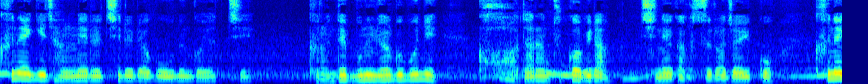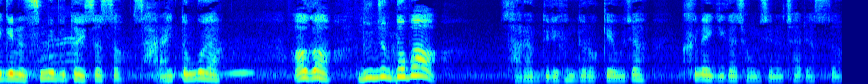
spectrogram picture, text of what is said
큰애기 장례를 치르려고 오는 거였지. 그런데 문을 열고 보니 커다란 두꺼비랑 지네가 쓰러져 있고 큰애기는 숨이 붙어 있었어. 살아있던 거야. 아가, 눈 좀 떠봐! 사람들이 흔들어 깨우자 큰애기가 정신을 차렸어.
